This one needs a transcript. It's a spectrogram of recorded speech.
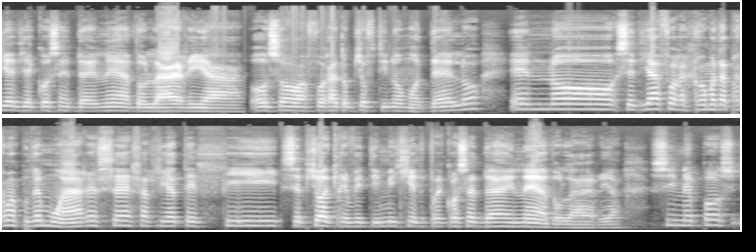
1299 δολάρια όσο αφορά το πιο φτηνό μοντέλο, ενώ σε διάφορα χρώματα πράγμα που δεν μου άρεσε θα διατεθεί σε πιο ακριβή τιμή 1499 δολάρια. Συνεπώς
